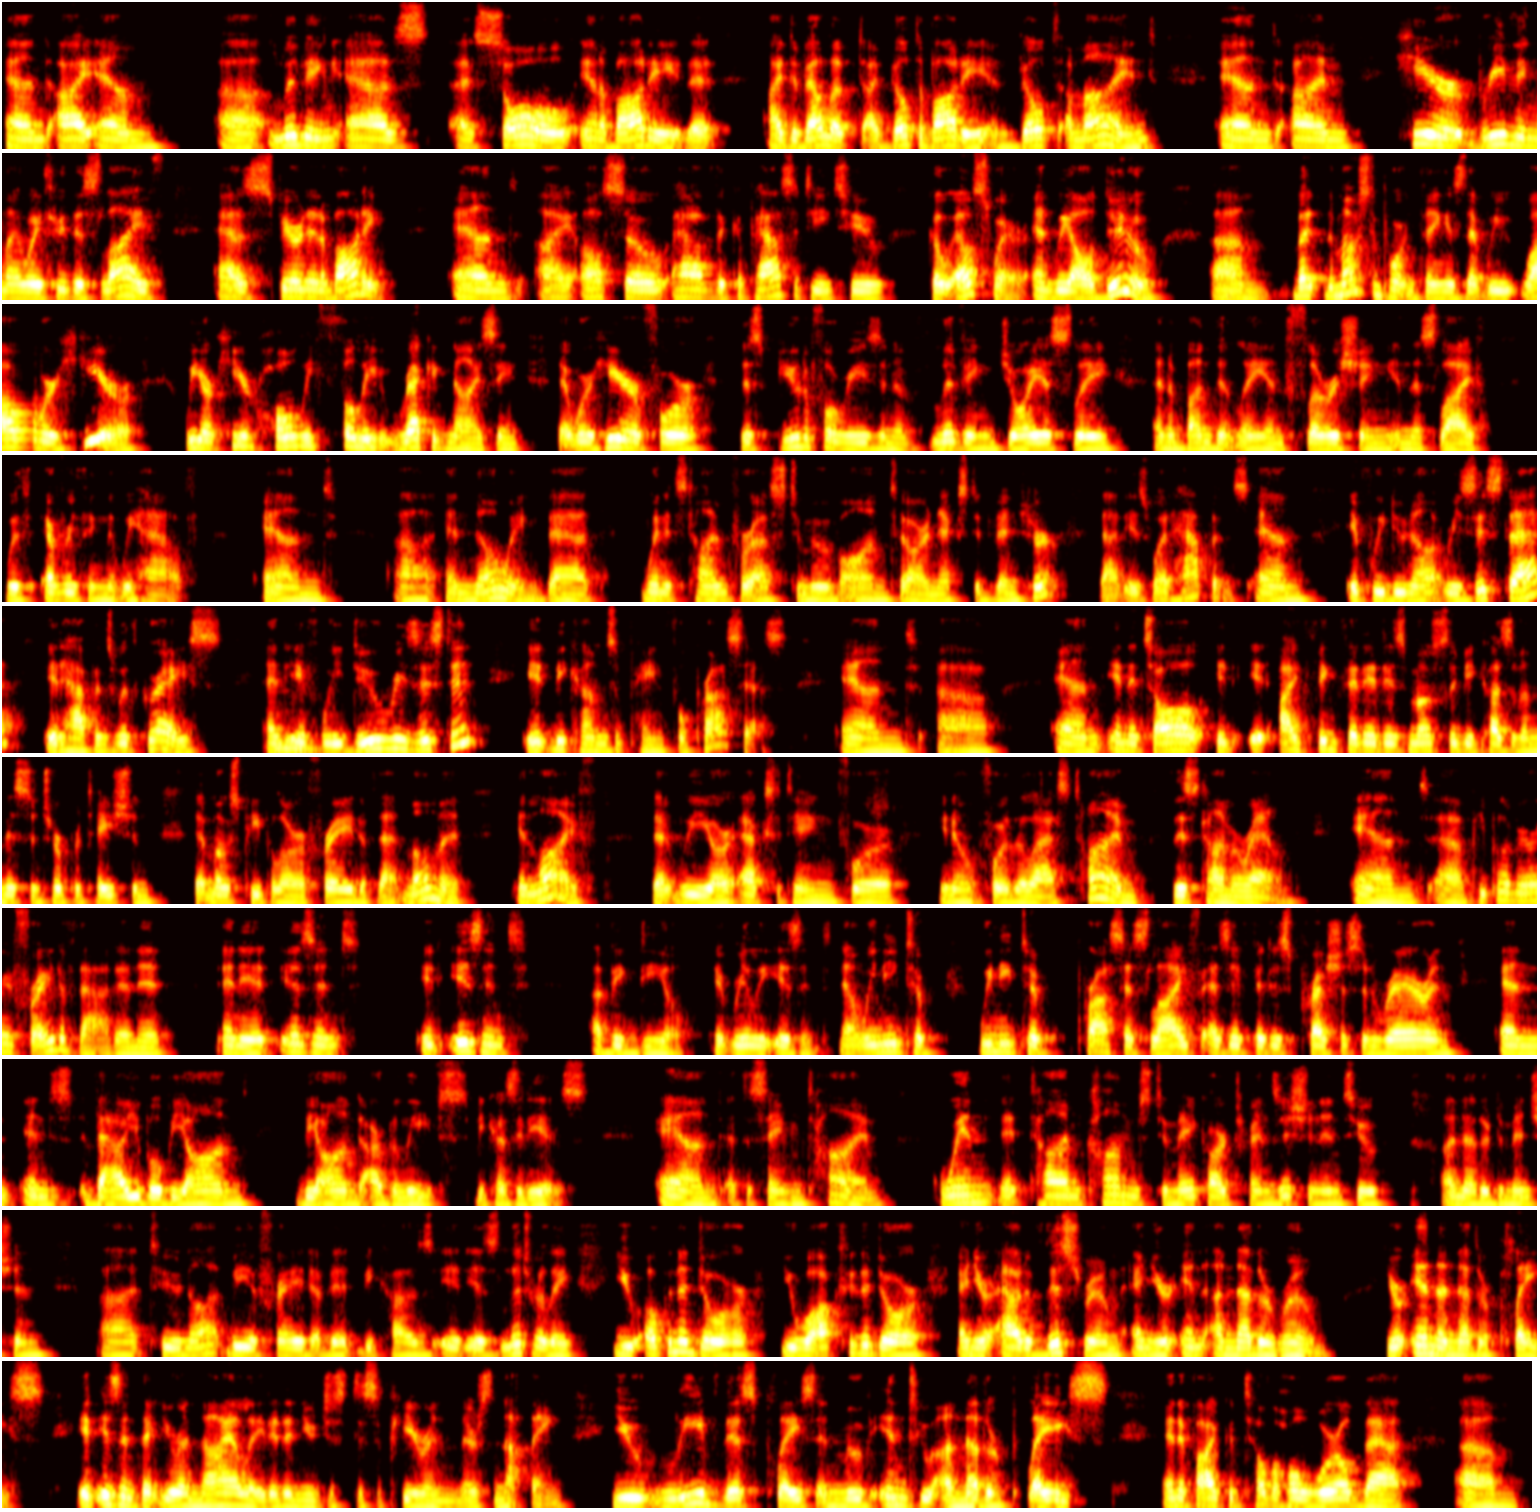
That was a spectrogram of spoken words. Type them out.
and I am uh, living as a soul in a body that I developed. I built a body and built a mind, and I'm here breathing my way through this life as spirit in a body. And I also have the capacity to go elsewhere, and we all do. Um, but the most important thing is that we, while we're here, we are here wholly, fully recognizing that we're here for this beautiful reason of living joyously and abundantly and flourishing in this life with everything that we have, and uh, and knowing that when it's time for us to move on to our next adventure, that is what happens. And if we do not resist that, it happens with grace. And mm-hmm. if we do resist it, it becomes a painful process. And uh, and and it's all it, it i think that it is mostly because of a misinterpretation that most people are afraid of that moment in life that we are exiting for you know for the last time this time around. And uh, people are very afraid of that and it and it isn't it isn't a big deal. It really isn't. Now we need to we need to process life as if it is precious and rare and and and valuable beyond beyond our beliefs because it is. And at the same time when that time comes to make our transition into another dimension uh, to not be afraid of it because it is literally you open a door you walk through the door and you're out of this room and you're in another room you're in another place. It isn't that you're annihilated and you just disappear and there's nothing. You leave this place and move into another place. And if I could tell the whole world that, um,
